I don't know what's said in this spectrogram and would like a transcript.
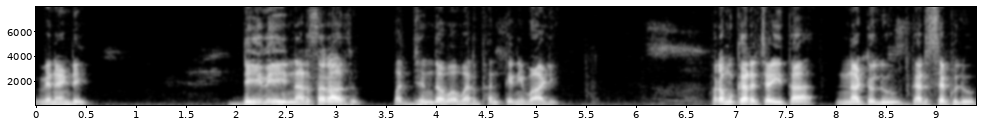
వినండి. డివి నరసరాజు పద్దెనిమిదవ వర్ధంతి నివాళి. ప్రముఖ రచయిత నటులు దర్శకులు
